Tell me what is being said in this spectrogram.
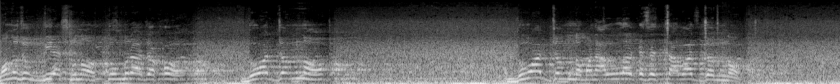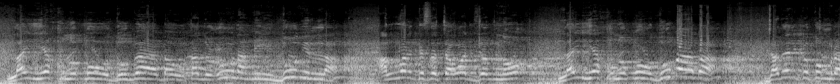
মনোযোগ দিয়ে শুনো, তোমরা যখন দোয়ার জন্য দোয়ার জন্য মানে আল্লাহর কাছে চাওয়ার জন্য আল্লাহর কাছে চাওয়ার জন্য যাদেরকে তোমরা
